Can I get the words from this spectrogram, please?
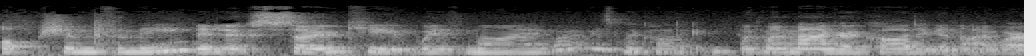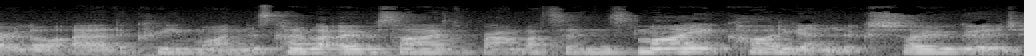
option for me. It looks so cute with my, where is my cardigan? With my mango cardigan that I wear a lot, uh, the cream one. It's kind of like oversized with brown buttons. My cardigan looks so good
